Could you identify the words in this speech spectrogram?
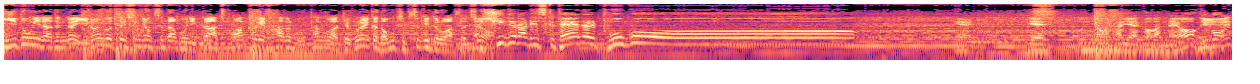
이동이라든가 이런 것들 신경 쓰다 보니까 정확하게 파악을 못한 것 같아요. 그러니까 너무 깊숙이 들어왔었죠. 자, hydralisk den을 보고 예, 예, 운명을 달리할 것 같네요. 그리고 예.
